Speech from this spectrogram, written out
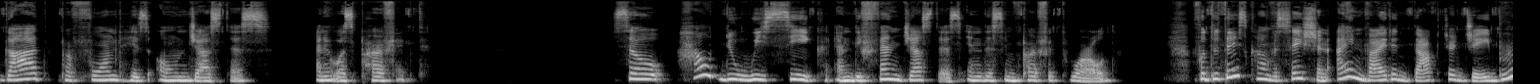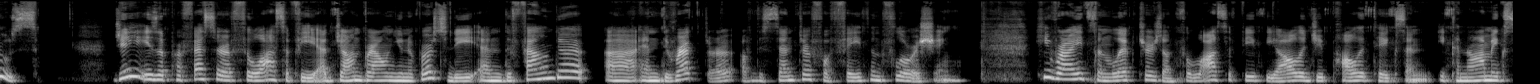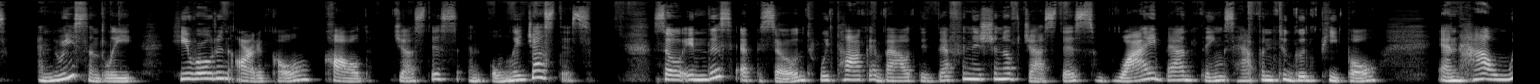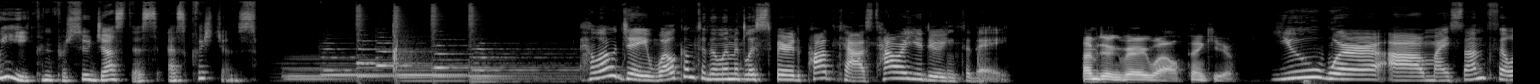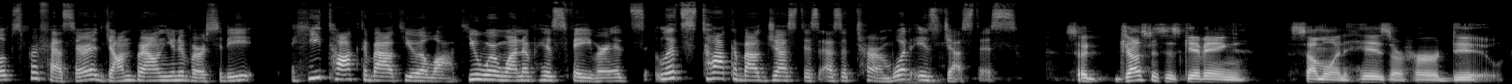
God performed his own justice, and it was perfect. So, how do we seek and defend justice in this imperfect world? For today's conversation, I invited Dr. Jay Bruce. Jay is a professor of philosophy at John Brown University and the founder uh, and director of the Center for Faith and Flourishing. He writes and lectures on philosophy, theology, politics, and economics. And recently, he wrote an article called Justice and Only Justice. So, in this episode, we talk about the definition of justice, why bad things happen to good people, and how we can pursue justice as Christians. Hello, Jay. Welcome to the Limitless Spirit podcast. How are you doing today? I'm doing very well. Thank you. You were uh, my son Philip's professor at John Brown University. He talked about you a lot. You were one of his favorites. Let's talk about justice as a term. What is justice? So, justice is giving someone his or her due.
